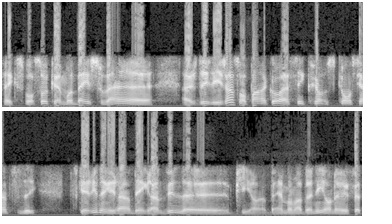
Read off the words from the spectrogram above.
fait que c'est pour ça que moi, bien souvent, euh, je dis, les gens sont pas encore assez con- conscientisés. Arrive dans les, dans les euh, puis euh, ben, à un moment donné, on avait fait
